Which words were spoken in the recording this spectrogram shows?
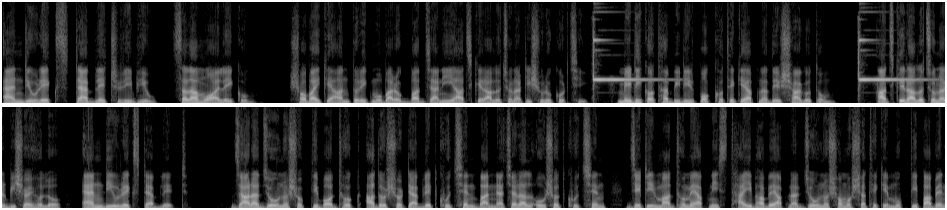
অ্যান্ডিউরেক্স ট্যাবলেট রিভিউ। সালাম আলাইকুম। সবাইকে আন্তরিক মোবারকবাদ জানিয়ে আজকের আলোচনাটি শুরু করছি। মেডিকথা বিডির পক্ষ থেকে আপনাদের স্বাগতম। আজকের আলোচনার বিষয় হল অ্যান্ডিউরেক্স ট্যাবলেট। যারা যৌন শক্তিবর্ধক আদর্শ ট্যাবলেট খুঁজছেন বা ন্যাচারাল ঔষধ খুঁজছেন, যেটির মাধ্যমে আপনি স্থায়ীভাবে আপনার যৌন সমস্যা থেকে মুক্তি পাবেন,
